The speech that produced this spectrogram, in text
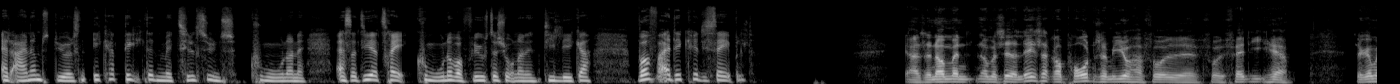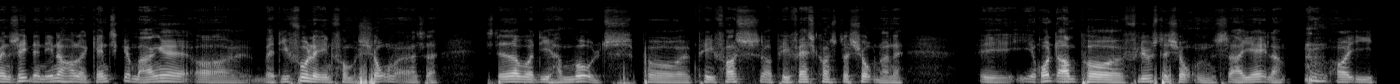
at ejendomsstyrelsen ikke har delt den med tilsynskommunerne. Altså de her tre kommuner, hvor flyvestationerne de ligger. Hvorfor er det kritisabelt? Ja, altså når man, når man sidder og læser rapporten, som I jo har fået, øh, fået fat i her, så kan man se, at den indeholder ganske mange og værdifulde informationer, altså steder, hvor de har målt på øh, PFOS og PFAS-koncentrationerne i, rundt om på flyvestationens arealer, og i,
